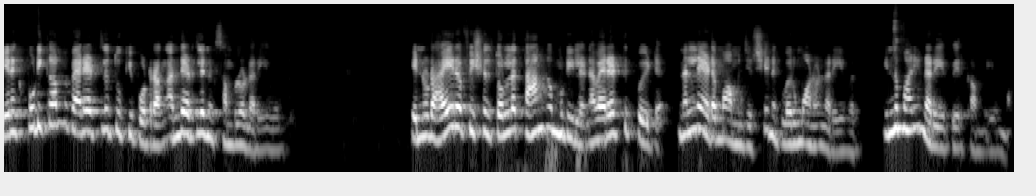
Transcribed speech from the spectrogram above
எனக்கு பிடிக்காம வேற இடத்துல தூக்கி போடுறாங்க அந்த இடத்துல எனக்கு சம்பளம் நிறைய வருது. என்னோட ஹையர் அஃபிஷியல் தொல்லை தாங்க முடியல நான் வேற இடத்துக்கு போயிட்டேன். நல்ல இடமா அமைஞ்சிருச்சு எனக்கு வருமானம் நிறைய வருது. இந்த மாதிரி நிறைய பேருக்கு அமையுமா?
